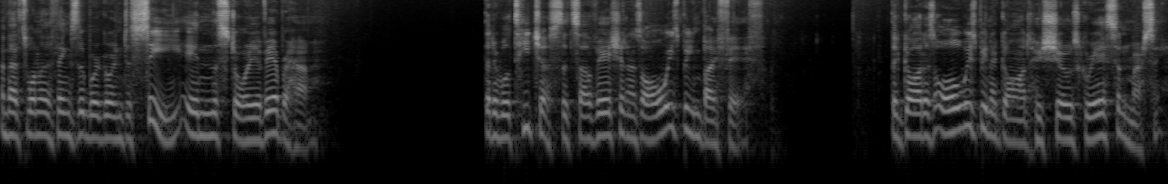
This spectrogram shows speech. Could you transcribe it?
And that's one of the things that we're going to see in the story of Abraham. That it will teach us that salvation has always been by faith, that God has always been a God who shows grace and mercy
